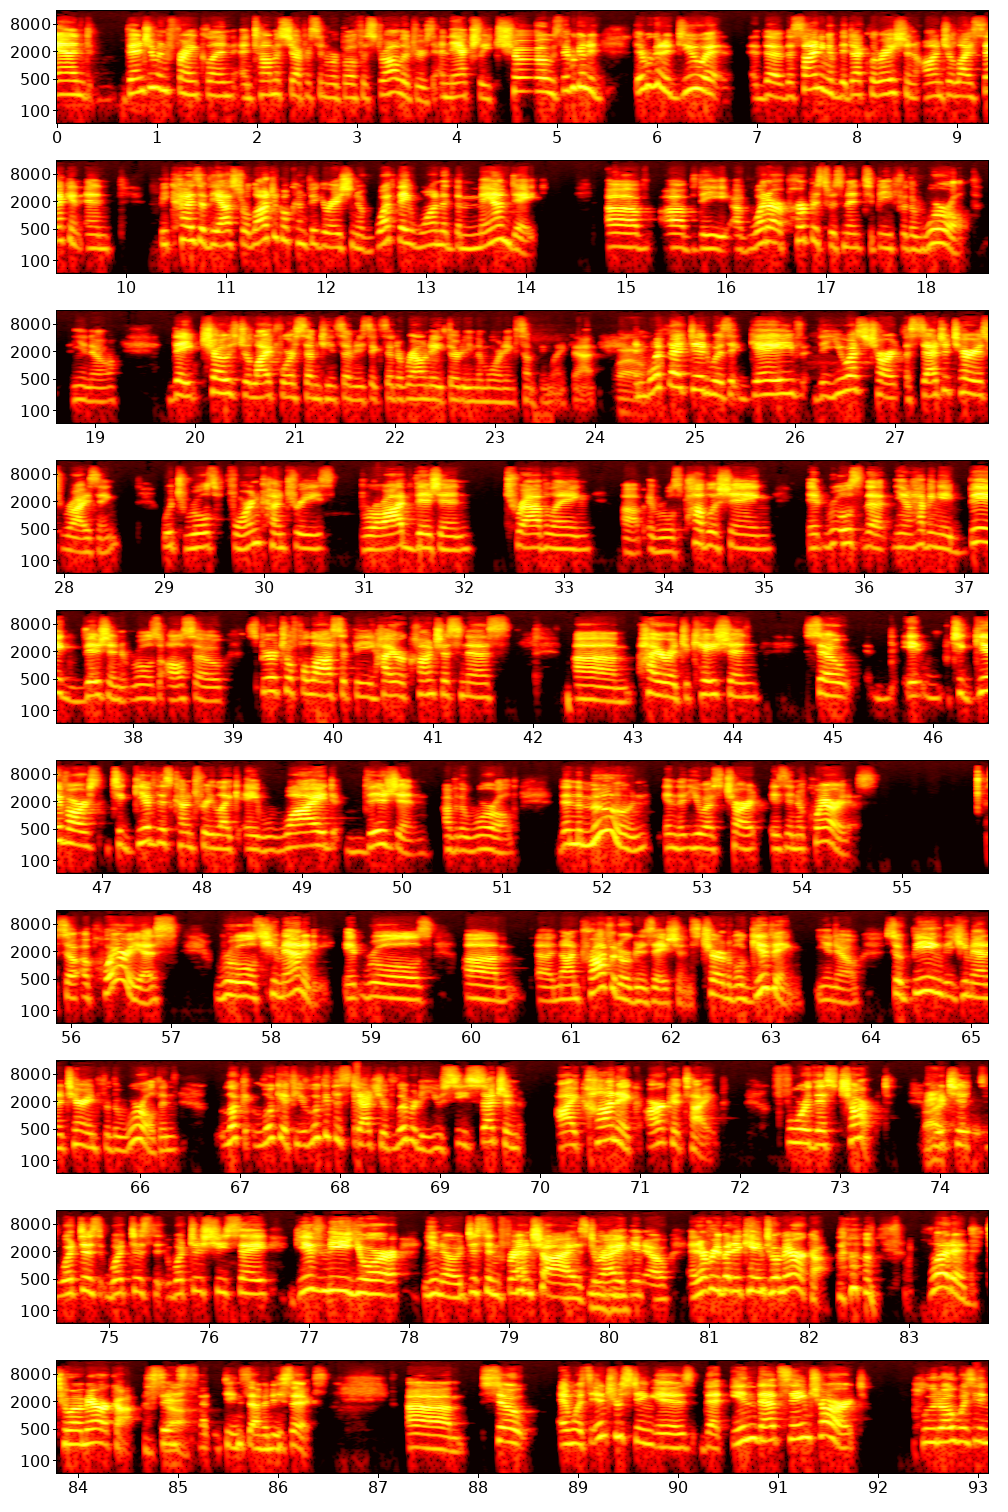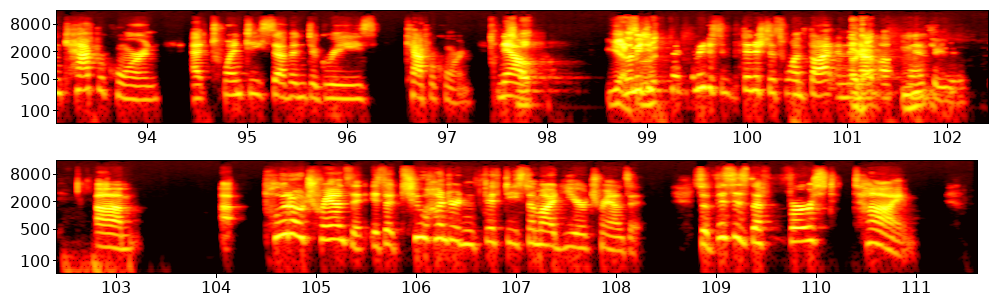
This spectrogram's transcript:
and benjamin franklin and thomas jefferson were both astrologers and they actually chose they were going to they were going to do it the, the signing of the declaration on july 2nd and because of the astrological configuration of what they wanted the mandate of of the of what our purpose was meant to be for the world you know they chose july 4 1776 at around 8.30 in the morning something like that wow. and what that did was it gave the us chart a sagittarius rising which rules foreign countries broad vision traveling uh, it rules publishing it rules that you know having a big vision it rules also spiritual philosophy higher consciousness um, higher education so it to give our to give this country like a wide vision of the world then the moon in the us chart is in aquarius so aquarius rules humanity it rules um, uh, nonprofit organizations, charitable giving, you know. So being the humanitarian for the world. And look, look, if you look at the Statue of Liberty, you see such an iconic archetype for this chart. Right. which is what does what does what does she say give me your you know disenfranchised mm-hmm. right you know and everybody came to america flooded to america since yeah. 1776 um, so and what's interesting is that in that same chart, Pluto was in Capricorn at 27 degrees Capricorn. Now, so, yes, let, me just, let me just finish this one thought and then okay. I'll, I'll mm-hmm. answer you. Um, Pluto transit is a 250 some odd year transit. So this is the first time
